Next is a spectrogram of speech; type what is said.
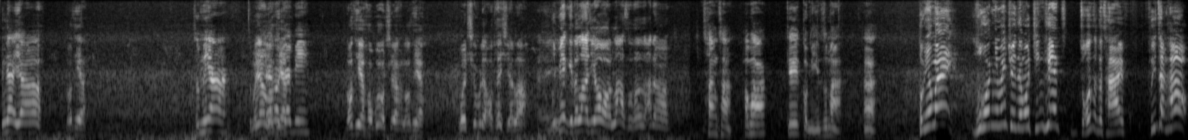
评价一下啊，老铁，怎么样？怎么样，老铁？嘉宾，老铁好不好吃？老铁，我吃不了，太咸了。你别给他辣椒，辣死他咋整？尝尝好不好？给个面子嘛，啊，朋友们。如果你们觉得我今天做这个菜非常好，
